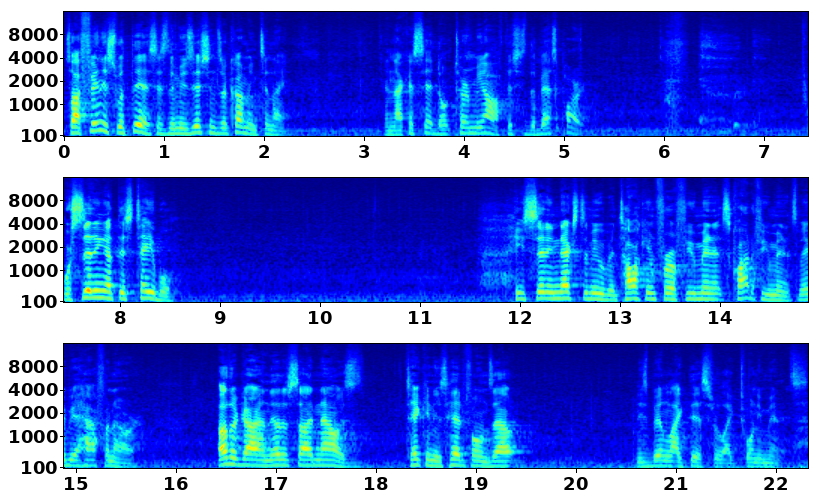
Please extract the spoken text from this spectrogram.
So I finish with this as the musicians are coming tonight. And like I said, don't turn me off. This is the best part. We're sitting at this table. He's sitting next to me. We've been talking for a few minutes, quite a few minutes, maybe a half an hour. Other guy on the other side now is taking his headphones out. He's been like this for like 20 minutes.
